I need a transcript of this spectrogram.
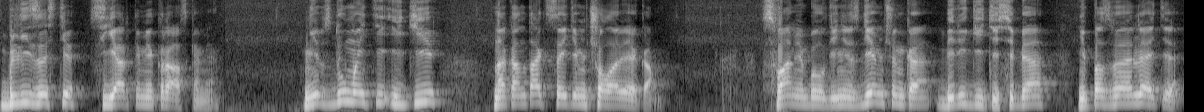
близости с яркими красками. Не вздумайте идти на контакт с этим человеком. С вами был Денис Демченко. Берегите себя. Не позволяйте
